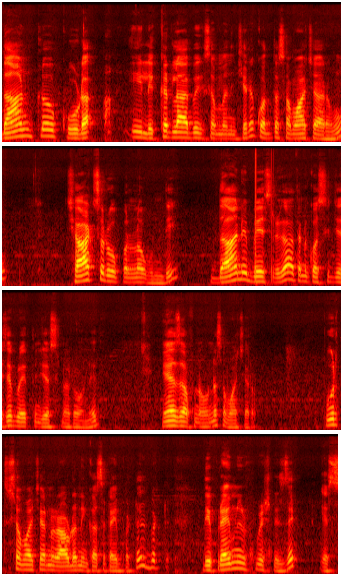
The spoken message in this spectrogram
దాంట్లో కూడా ఈ లిక్కర్ లాబీకి సంబంధించిన కొంత సమాచారము చార్ట్స్ రూపంలో ఉంది. దాని బేస్డ్గా అతను క్వశ్చన్ చేసే ప్రయత్నం చేస్తున్నారు అనేది యాజ్ ఆఫ్ నౌ ఉన్న సమాచారం. పూర్తి సమాచారం రావడానికి ఇంకాస్త టైం పట్టదు but the primary information is that yes.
